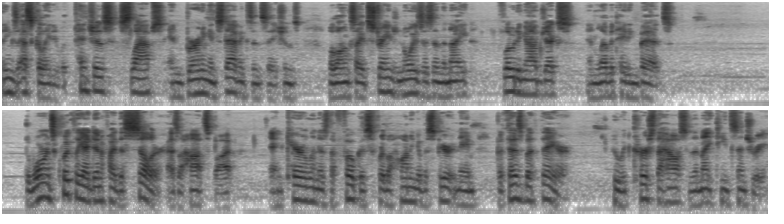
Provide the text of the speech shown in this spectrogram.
things escalated with pinches, slaps, and burning and stabbing sensations, alongside strange noises in the night, floating objects, and levitating beds. The Warrens quickly identified the cellar as a hot spot, and Carolyn as the focus for the haunting of a spirit named Bethesda Thayer, who had cursed the house in the 19th century.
